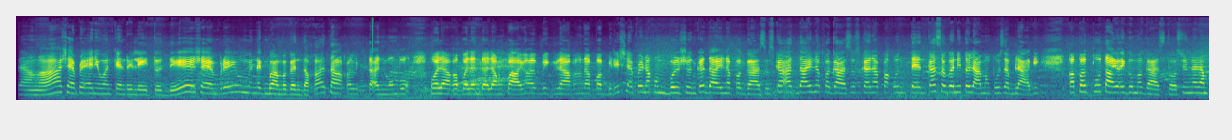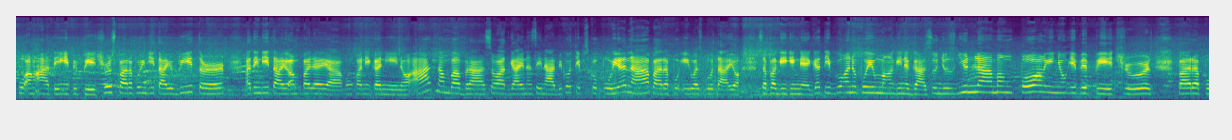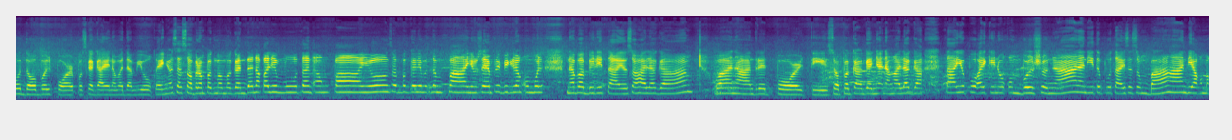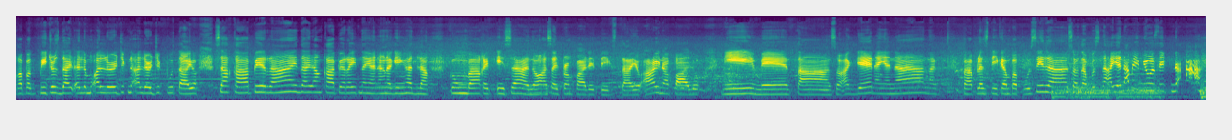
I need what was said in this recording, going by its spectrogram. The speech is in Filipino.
Nga, syempre anyone can relate to this. Syempre, yung nagmamaganda ka nakakaligtaan mo, wala ka palang dalang payong at bigla kang napabili. Syempre, nakumbulsyon ka dahil napagastos ka at dahil napagastos ka, napakontent ka. So, ganito lamang po sa vlogging. Kapag po tayo ay gumagastos, yun na lang po ang ating ipipictures para po hindi tayo bitter at hindi tayo ampalaya kung kani-kanino at nambabraso. At gaya ng sinabi ko, tips ko po yan ha, para po iwas po tayo sa pagiging negative. Kung ano po yung mga ginagasto nyo, yun lamang po ang inyong ipipictures para po double purpose. Kagaya na Madam Yuke nyo, sa sobrang pagmamaganda, nakalimutan ang payong. Sa pagkalimut ng payong, syempre biglang umul, napabili tayo. So halagang 140. So pagka ganyan ang halaga, tayo po ay kinukumbulsyon na. Nandito po tayo sa sumbahan. Hindi ako makapag-pictures dahil alam mo, allergic na allergic po tayo sa copyright. Dahil ang copyright na yan ang naging hadlang kung bakit isa, no? Aside from politics, tayo ay napalo ni Meta. So again, ayan na, nagpa-plastikan pa po sila. So tapos na, ayan na, may music na. Ah!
